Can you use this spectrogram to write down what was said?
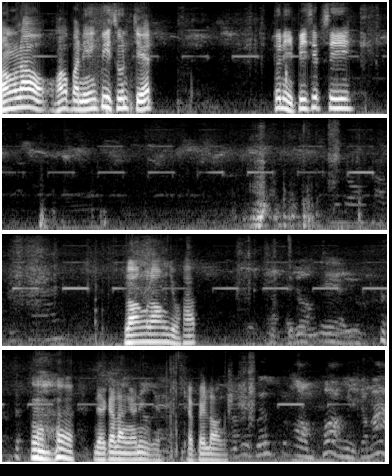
ของเราของปานิงปีศูนย์เจ็ดตัวนี้ปีสิบสี่ลองลองอยู่ครับ เดี๋ยวกำลังอันนี้อยู่เดี๋ยวไปลอง เอาไปเพิ่งอ้อมห้องนี่ก็มา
